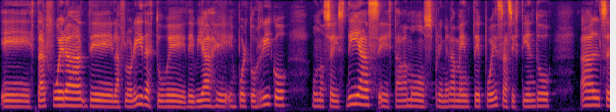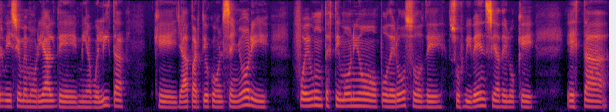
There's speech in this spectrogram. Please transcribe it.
eh, estar fuera de la Florida, estuve de viaje en Puerto Rico unos seis días, estábamos primeramente pues asistiendo al servicio memorial de mi abuelita que ya partió con el Señor y fue un testimonio poderoso de sus vivencias, de lo que esta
